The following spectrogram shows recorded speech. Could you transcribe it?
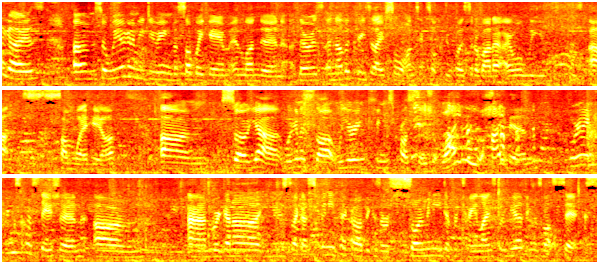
Hi guys! Um, so we are going to be doing the subway game in London. There is another creator I saw on TikTok who posted about it. I will leave his at somewhere here. Um, so yeah, we're gonna start. We are in King's Cross Station. Why are you hiding? We're in King's Cross Station. Um, and we're gonna use like a spinny picker because there are so many different train lines through here. I think there's about six.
